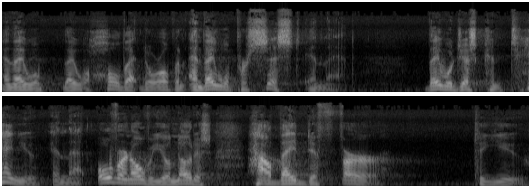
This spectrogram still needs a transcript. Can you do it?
And they will, they will hold that door open and they will persist in that. They will just continue in that. Over and over, you'll notice how they defer to you.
